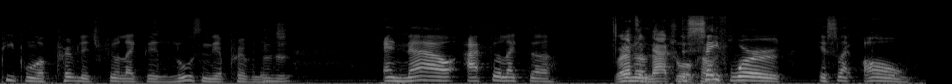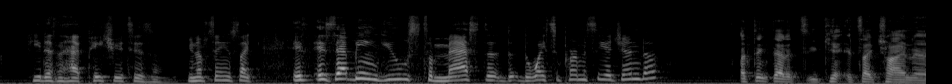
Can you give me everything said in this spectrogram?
people of privilege feel like they're losing their privilege, Mm-hmm. and now I feel like the Well, that's you know, a natural. the safe word. It's like oh, he doesn't have patriotism. You know what I'm saying? It's like is is that being used to mask the, the, the white supremacy agenda? I think that it's you can't. It's like trying to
